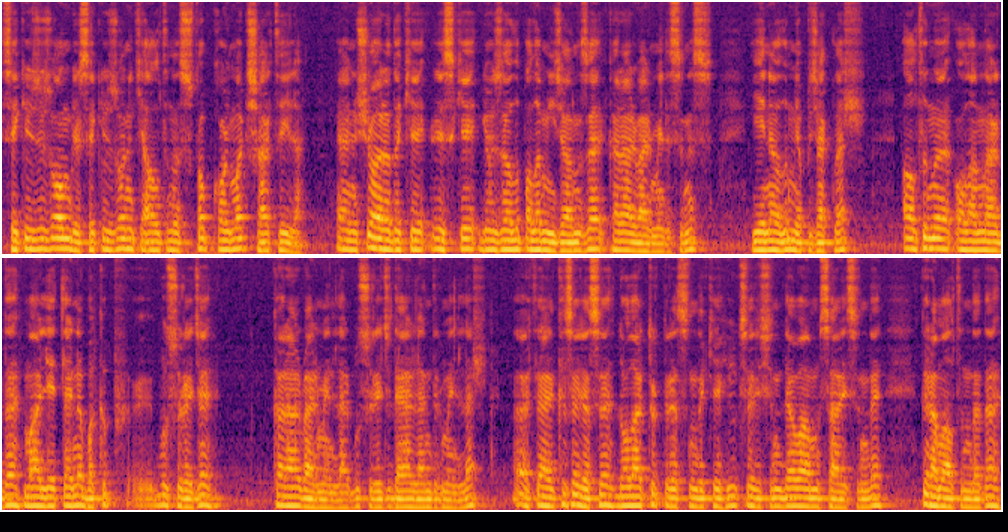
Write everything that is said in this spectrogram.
811-812 altına stop koymak şartıyla. Yani şu aradaki riski göze alıp alamayacağınıza karar vermelisiniz. Yeni alım yapacaklar. Altını olanlarda maliyetlerine bakıp e, bu sürece karar vermeliler. Bu süreci değerlendirmeliler. Evet yani kısacası dolar Türk lirasındaki yükselişin devamı sayesinde gram altında da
